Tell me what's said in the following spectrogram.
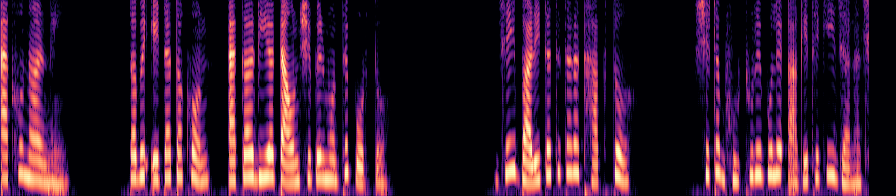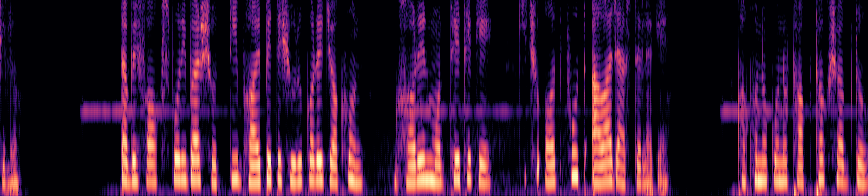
এখন আর নেই, তবে এটা তখন অ্যাকার্ডিয়া টাউনশিপের মধ্যে পড়ত। যেই বাড়িটাতে তারা থাকত সেটা ভুতুরে বলে আগে থেকেই জানা ছিল। তবে ফক্স পরিবার সত্যি ভয় পেতে শুরু করে যখন ঘরের মধ্যে থেকে কিছু অদ্ভুত আওয়াজ আসতে লাগে। কখনো কোনো ঠক ঠক শব্দ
